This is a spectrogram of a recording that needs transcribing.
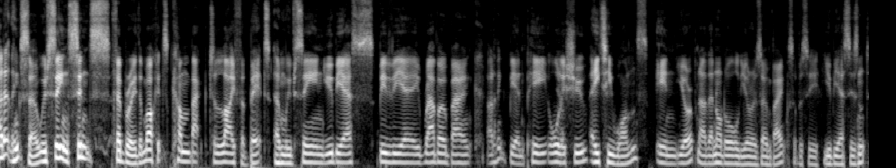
I don't think so. We've seen since February the market's come back to life a bit, and we've seen UBS, BVA, Rabobank, I think BNP all issue AT1s in Europe. Now, they're not all Eurozone banks, obviously, UBS isn't.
